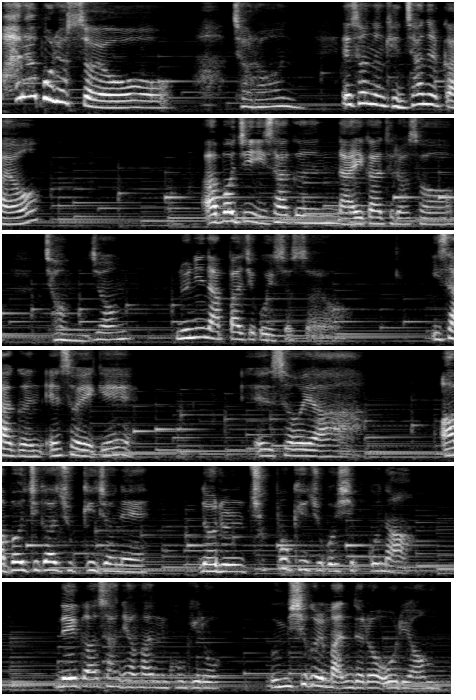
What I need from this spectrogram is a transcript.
팔아버렸어요. 저런, 에서는 괜찮을까요? 아버지 이삭은 나이가 들어서 점점 눈이 나빠지고 있었어요. 이삭은 에서에게 에서야, 아버지가 죽기 전에 너를 축복해주고 싶구나. 내가 사냥한 고기로 음식을 만들어 오렴.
